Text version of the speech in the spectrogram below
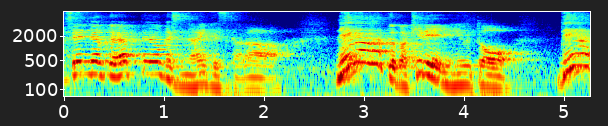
戦略家やってるわけじゃないですから願わくば綺麗に言うと出会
